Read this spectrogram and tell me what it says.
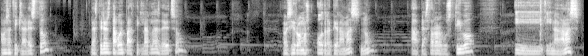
Vamos a ciclar esto. Las tierras está guay para ciclarlas, de hecho. A ver si robamos otra tierra más, ¿no? Aplastar arbustivo. Y, y nada más.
